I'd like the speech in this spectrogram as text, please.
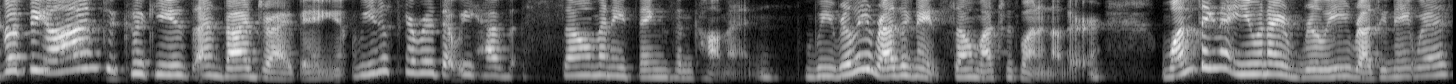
But beyond cookies and bad driving, we discovered that we have so many things in common. We really resonate so much with one another. One thing that you and I really resonate with,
